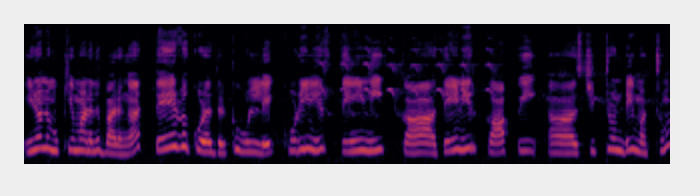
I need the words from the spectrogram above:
இன்னொன்று முக்கியமானது பாருங்க. தேர்வு கூடத்திற்கு உள்ளே குடிநீர் தேநீர் கா தேநீர் காப்பி சிற்றுண்டி மற்றும்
